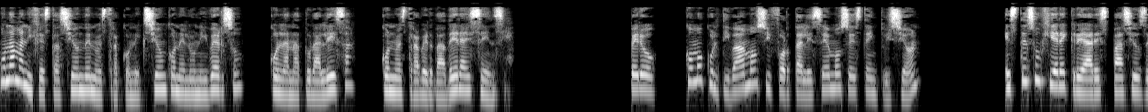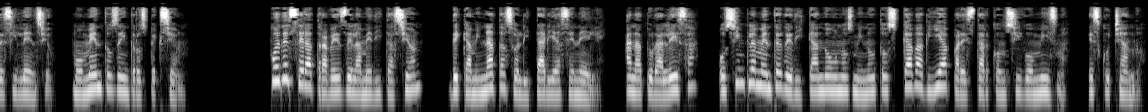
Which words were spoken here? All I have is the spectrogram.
una manifestación de nuestra conexión con el universo, con la naturaleza, con nuestra verdadera esencia. Pero, ¿cómo cultivamos y fortalecemos esta intuición? Este sugiere crear espacios de silencio, momentos de introspección. Puede ser a través de la meditación, de caminatas solitarias en él, a naturaleza, o simplemente dedicando unos minutos cada día para estar consigo misma, escuchando.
